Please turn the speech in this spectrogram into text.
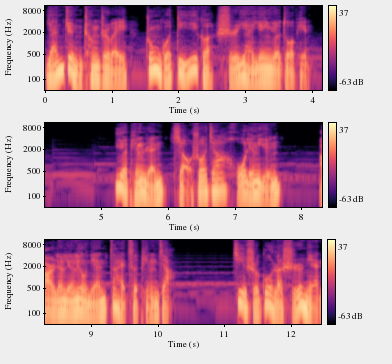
严峻称之为中国第一个实验音乐作品。乐评人、小说家胡凌云，二零零六年再次评价：即使过了十年。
